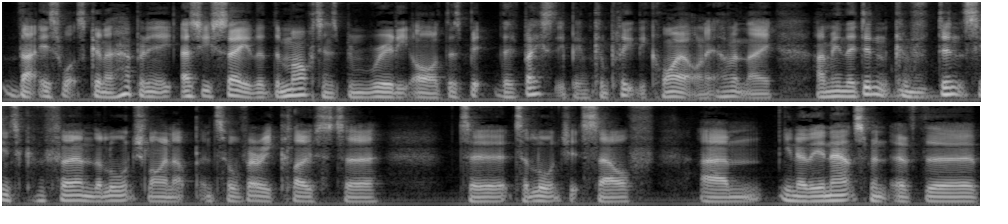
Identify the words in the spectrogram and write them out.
that is what's going to happen. As you say, that the marketing's been really odd. There's been, they've basically been completely quiet on it, haven't they? I mean, they didn't conf- mm. didn't seem to confirm the launch lineup until very close to to to launch itself. Um, you know, the announcement of the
